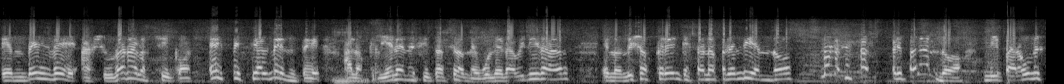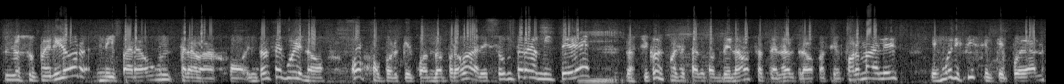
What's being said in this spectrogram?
en vez de ayudar a los chicos, especialmente a los que vienen en situación de vulnerabilidad, en donde ellos creen que están aprendiendo, no los están preparando ni para un estudio superior ni para un trabajo. Entonces, bueno, ojo, porque cuando aprobar es un trámite, los chicos después están condenados a tener trabajos informales y es muy difícil que puedan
